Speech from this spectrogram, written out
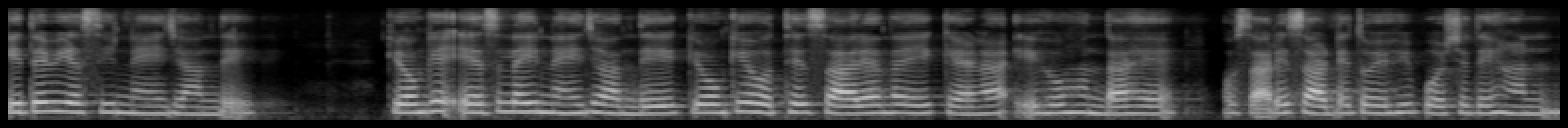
ਕਿਤੇ ਵੀ ਅਸੀਂ ਨਹੀਂ ਜਾਂਦੇ। ਕਿਉਂਕਿ ਇਸ ਲਈ ਨਹੀਂ ਜਾਂਦੇ, ਕਿਉਂਕਿ ਉੱਥੇ ਸਾਰਿਆਂ ਦਾ ਇਹ ਕਹਿਣਾ ਇਹੋ ਹੁੰਦਾ ਹੈ, ਉਹ ਸਾਰੇ ਸਾਡੇ ਤੋਂ ਇਹੀ ਪੁੱਛਦੇ ਹਨ।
